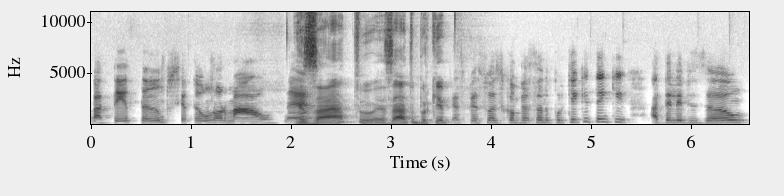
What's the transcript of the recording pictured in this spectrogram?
bater tanto se é tão normal, né? Exato, exato, porque Porque as pessoas ficam pensando por que, que tem que a televisão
